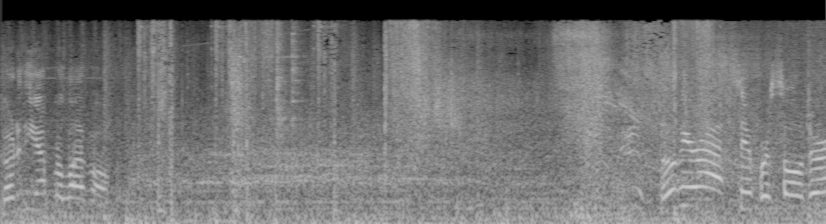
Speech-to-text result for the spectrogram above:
Go to the upper level. Super soldier?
